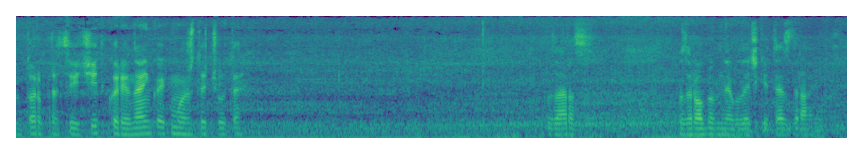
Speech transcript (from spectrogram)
Мотор працює чітко, рівненько, як можете чути. Зараз зробимо невеличкий тест-драйв.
